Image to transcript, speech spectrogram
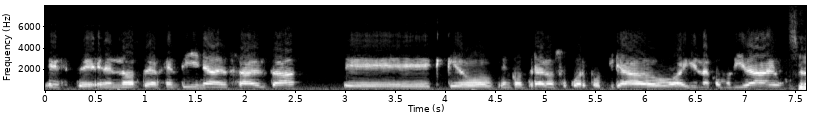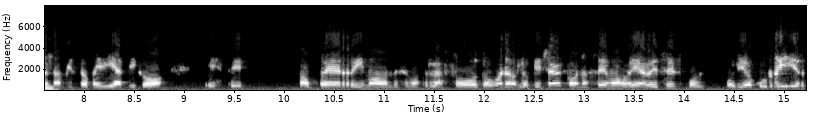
este, en el norte de Argentina, en Salta, que quedó, encontraron su cuerpo tirado ahí en la comunidad, un tratamiento mediático este, paupérrimo, donde se mostró la foto, bueno, lo que ya conocemos varias veces volvió a ocurrir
